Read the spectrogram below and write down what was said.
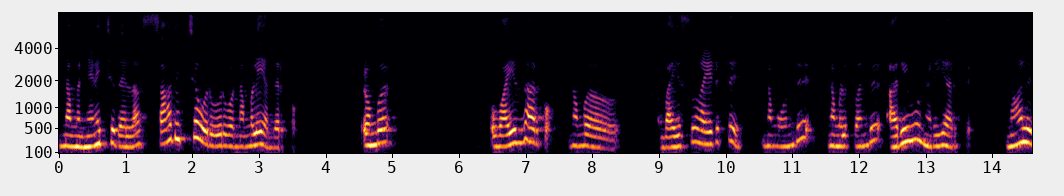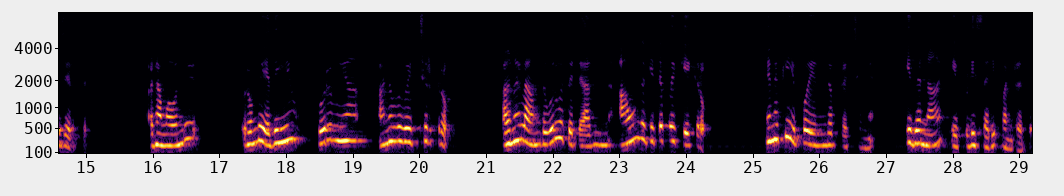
நம்ம நினச்சதெல்லாம் சாதித்த ஒரு உருவம் நம்மளே அங்கே இருக்கோம். ரொம்ப வயசாக இருக்கும். நம்ம வயசும் ஆயிடுத்து நம்ம வந்து நம்மளுக்கு வந்து அறிவும் நிறையா இருக்குது நாலேஜ் இருக்குது நம்ம வந்து ரொம்ப எதையும் பொறுமையாக அனுபவிச்சிருக்கிறோம். அதனால் அந்த உருவத்திட்ட அந் அவங்கக்கிட்ட போய் கேட்குறோம் எனக்கு இப்போ எந்த பிரச்சனை. இதை நான் எப்படி சரி பண்ணுறது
